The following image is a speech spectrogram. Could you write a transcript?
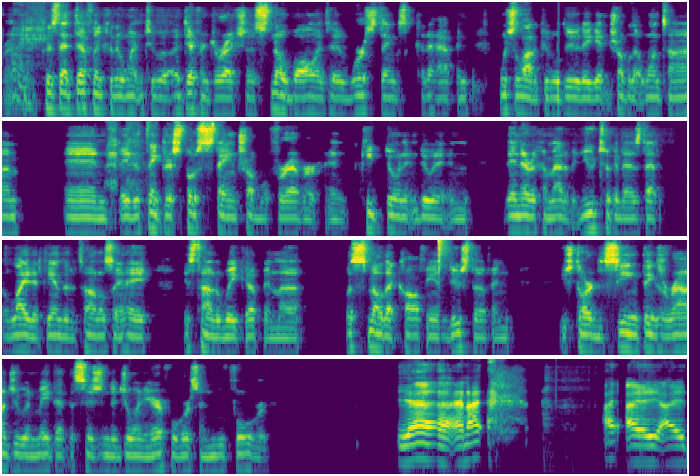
Right, because that definitely could have went into a, a different direction, a snowball into worse things could have happened, which a lot of people do. They get in trouble at one time, and they think they're supposed to stay in trouble forever and keep doing it and doing it, and they never come out of it. You took it as that light at the end of the tunnel saying, Hey, it's time to wake up and uh, let's smell that coffee and do stuff. And you started seeing things around you and made that decision to join the Air Force and move forward. Yeah. And I, I, I, I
